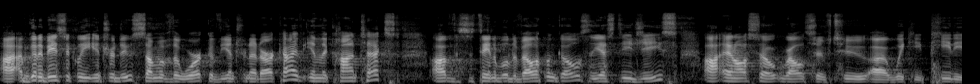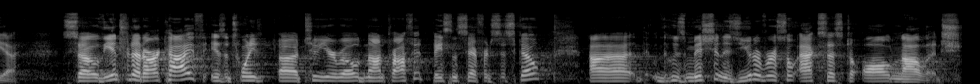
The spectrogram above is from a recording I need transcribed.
Uh, I'm going to basically introduce some of the work of the Internet Archive in the context of the Sustainable Development Goals, the SDGs, uh, and also relative to uh, Wikipedia. So the Internet Archive is a 22-year-old nonprofit based in San Francisco uh, whose mission is universal access to all knowledge.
